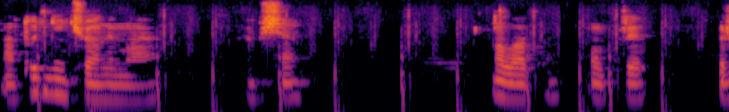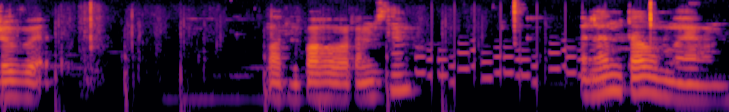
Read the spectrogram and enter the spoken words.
А тут нічого немає. Вообще. Ну ладно. О, при... Привет. Ладно, поговоримо з ним. Ренталмен.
